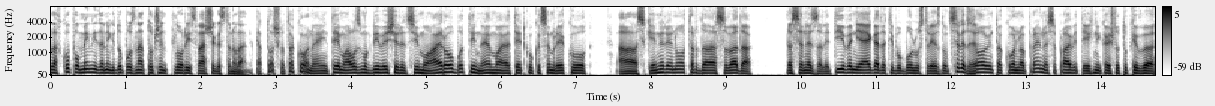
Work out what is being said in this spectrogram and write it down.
lahko pomeni, da nekdo pozna točen tloris vašega stanovanja. Ja, točno tako. Ne? In te malo zmogljivejši, recimo, iRoboti, ne, imajo te, kot sem rekel, a, skenerje noter, da, seveda, da se ne zaleti v njega, da ti bo bolj ustrezno odseval in tako naprej. Ne? Se pravi, tehnika je šla tukaj v,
